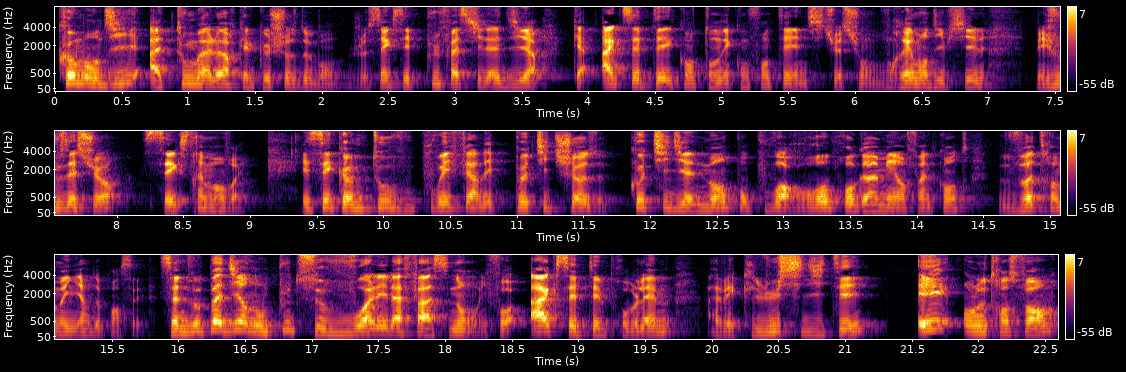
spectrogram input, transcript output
Comme on dit, à tout malheur quelque chose de bon. Je sais que c'est plus facile à dire qu'à accepter quand on est confronté à une situation vraiment difficile, mais je vous assure, c'est extrêmement vrai. Et c'est comme tout, vous pouvez faire des petites choses quotidiennement pour pouvoir reprogrammer en fin de compte votre manière de penser. Ça ne veut pas dire non plus de se voiler la face, non, il faut accepter le problème avec lucidité et on le transforme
